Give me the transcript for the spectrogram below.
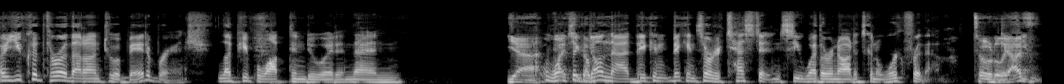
Or you could throw that onto a beta branch, let people opt into it, and then yeah, once think you've I'm- done that, they can they can sort of test it and see whether or not it's going to work for them. Totally. I've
